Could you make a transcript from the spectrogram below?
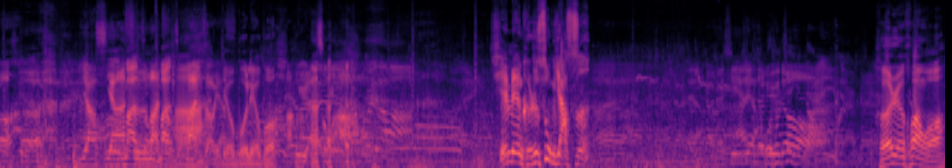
啊，押司慢走慢走慢走，留步留步，不远送啊。前面可是宋押司。何人唤我？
